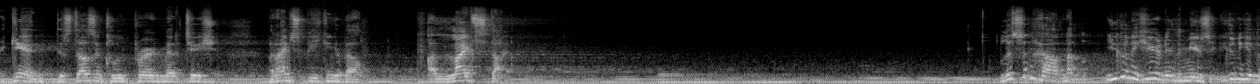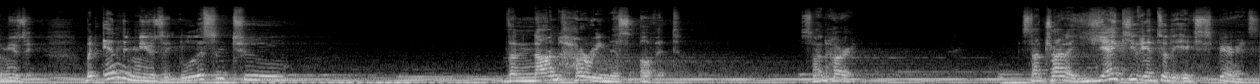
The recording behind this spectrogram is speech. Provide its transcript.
Again, this does include prayer and meditation, but I'm speaking about a lifestyle. Listen how, you're going to hear it in the music, you're going to hear the music, but in the music, listen to the non hurriness of it. It's not hurry. It's not trying to yank you into the experience.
